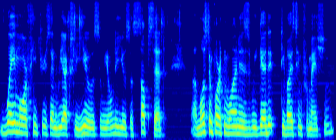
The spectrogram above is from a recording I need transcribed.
way more features than we actually use, so we only use a subset. Uh, most important one is we get device information,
